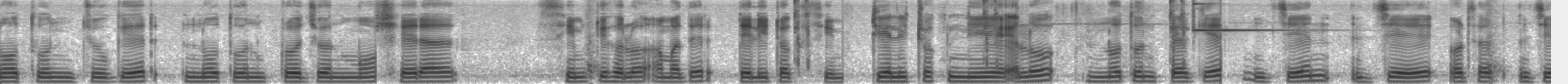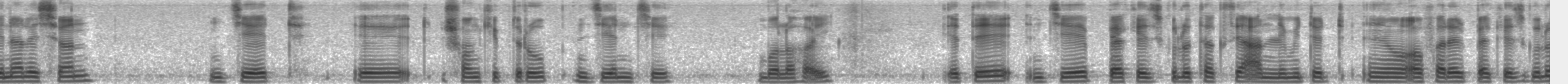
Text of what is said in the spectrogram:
নতুন যুগের নতুন প্রজন্ম সেরা সিমটি হলো আমাদের টেলিটক সিম। টেলিটক নিয়ে এলো নতুন প্যাকেজ জেন জে অর্থাৎ জেনারেশন জেড এর সংক্ষিপ্ত রূপ জেন জে বলা হয়। এতে যে প্যাকেজগুলো থাকছে আনলিমিটেড অফারের প্যাকেজগুলো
